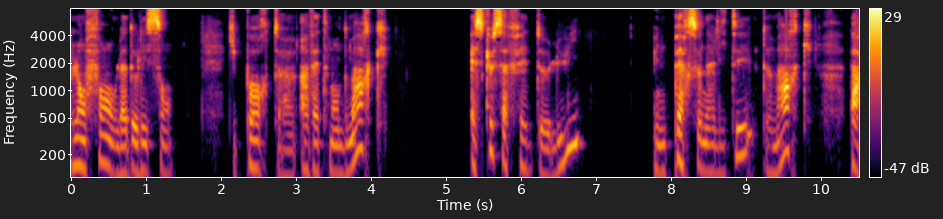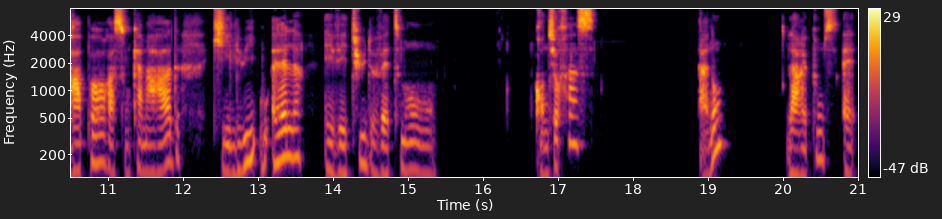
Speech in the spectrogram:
l'enfant ou l'adolescent qui porte un vêtement de marque, est-ce que ça fait de lui une personnalité de marque par rapport à son camarade qui, lui ou elle, est vêtu de vêtements grande surface? Ah non La réponse est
